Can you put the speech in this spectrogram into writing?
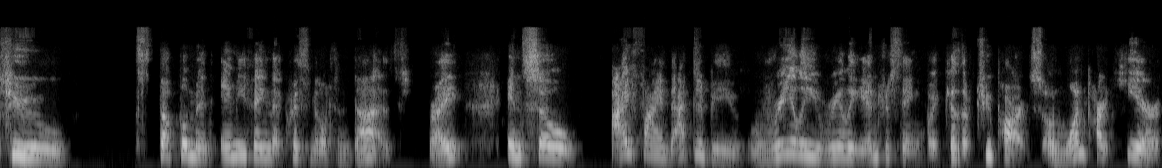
to supplement anything that Khris Middleton does, right? And so I find that to be really, really interesting because of two parts. On one part here,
